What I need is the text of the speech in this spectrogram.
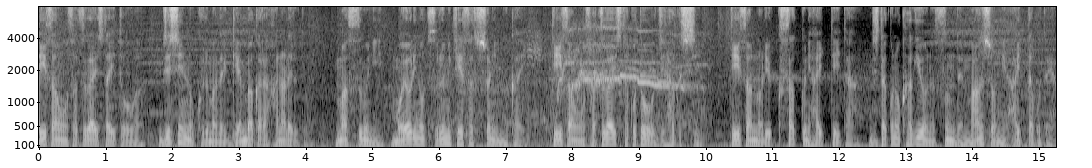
T さんを殺害した伊藤は自身の車で現場から離れるとまっすぐに最寄りの鶴見警察署に向かい T さんを殺害したことを自白し T さんのリュックサックに入っていた自宅の鍵を盗んでマンションに入ったことや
